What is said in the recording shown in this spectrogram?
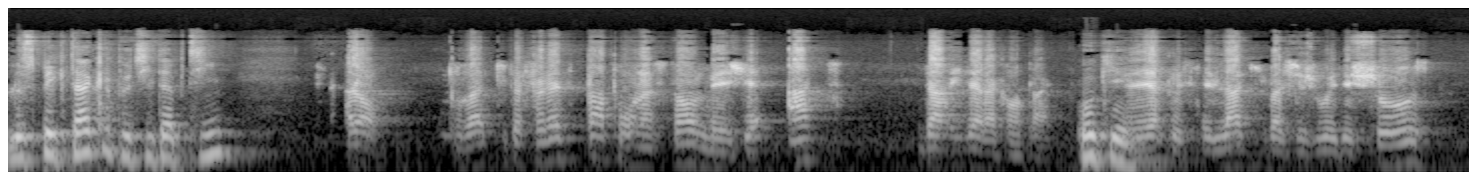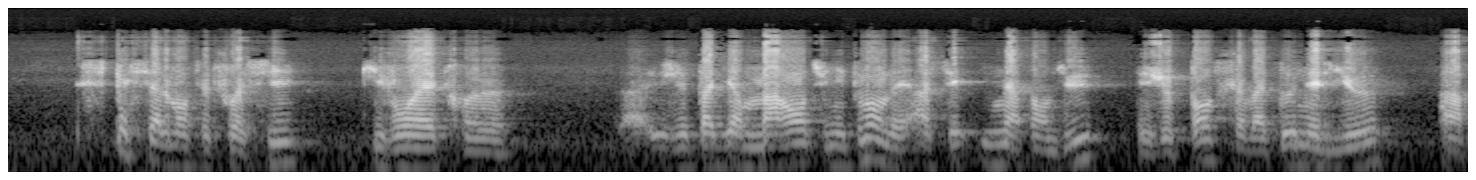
le, spectacle petit à petit? Alors, pour être tout à fait honnête, pas pour l'instant, mais j'ai hâte d'arriver à la campagne. Okay. C'est-à-dire que c'est là qu'il va se jouer des choses, spécialement cette fois-ci, qui vont être, euh, je vais pas dire marrantes uniquement, mais assez inattendues. Et je pense que ça va donner lieu à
